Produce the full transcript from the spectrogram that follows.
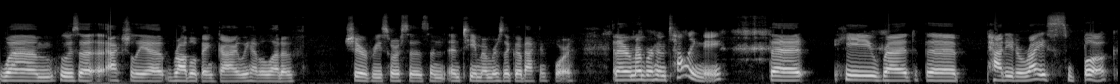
um, who is a, actually a Rabobank guy. We have a lot of shared resources and, and team members that go back and forth. And I remember him telling me that he read the Paddy to Rice book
